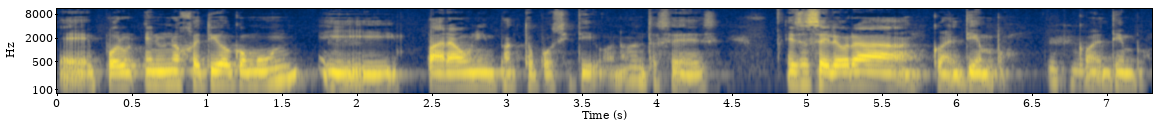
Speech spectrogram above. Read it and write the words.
eh, por, en un objetivo común y para un impacto positivo, ¿no? Entonces, eso se logra con el tiempo, con el tiempo.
